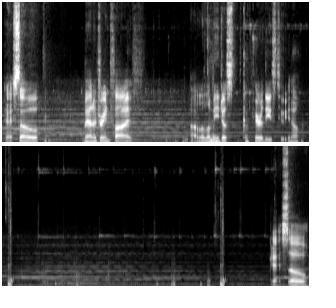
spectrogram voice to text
Okay, so mana drain five. Uh, let me just compare these two, you know? So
